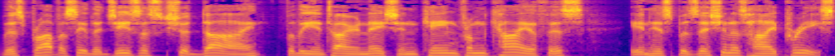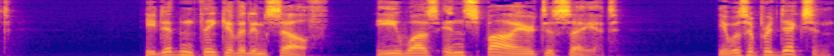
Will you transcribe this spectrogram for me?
This prophecy that Jesus should die for the entire nation came from Caiaphas in his position as high priest. He didn't think of it himself. He was inspired to say it. It was a prediction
